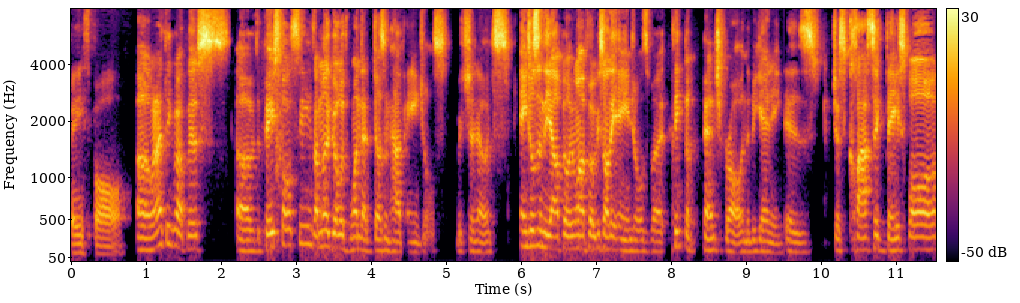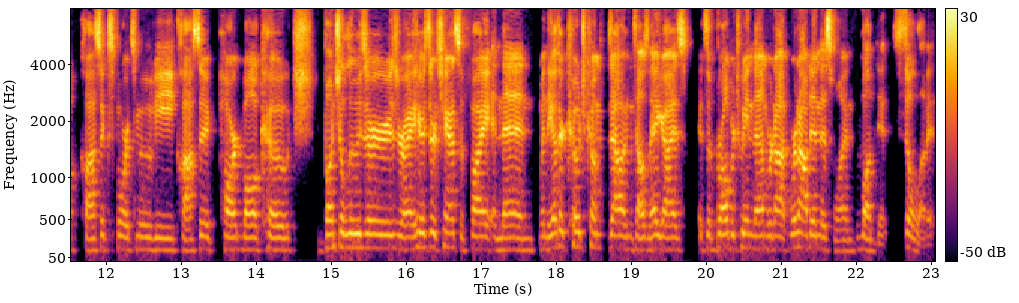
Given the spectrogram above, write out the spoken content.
baseball? Uh, when I think about this, uh, the baseball scenes, I'm going to go with one that doesn't have angels, which I know it's angels in the outfield. We want to focus on the angels, but I think the bench brawl in the beginning is just classic baseball, classic sports movie, classic hardball coach, bunch of losers, right? Here's their chance to fight. And then when the other coach comes out and tells, hey guys, it's a brawl between them. We're not, we're not in this one. Loved it. Still love it.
